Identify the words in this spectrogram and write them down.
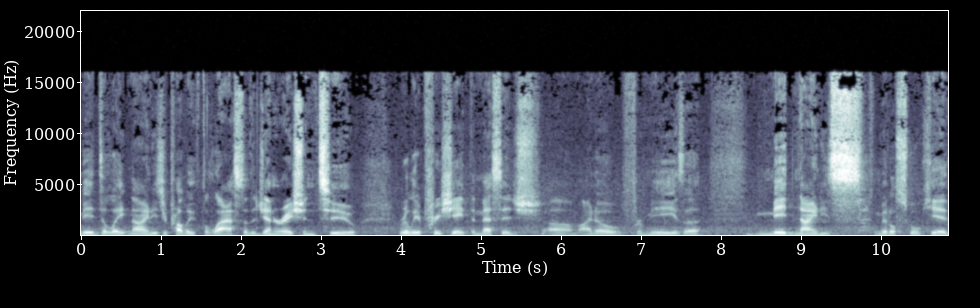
mid to late 90s, you're probably the last of the generation to really appreciate the message. Um, I know for me, as a mid 90s middle school kid,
